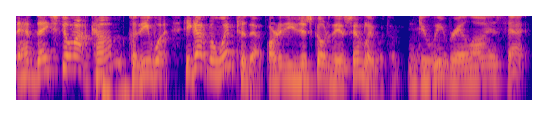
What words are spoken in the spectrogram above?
have they still not come because he went, he got up and went to them, or did he just go to the assembly with them? Do we realize that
